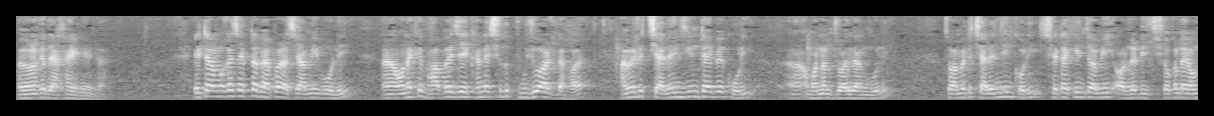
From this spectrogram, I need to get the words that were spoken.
আমি ওনাকে দেখাইনি এটা। এটা আমার কাছে একটা ব্যাপার আছে আমি বলি অনেকে ভাবে যে এখানে শুধু পুজো আড্ডা হয়। আমি একটু চ্যালেঞ্জিং টাইপের করি। আমার নাম জয় গাঙ্গুলি। তো আমি একটা চ্যালেঞ্জিং করি সেটা কিন্তু আমি অলরেডি সকালে এবং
